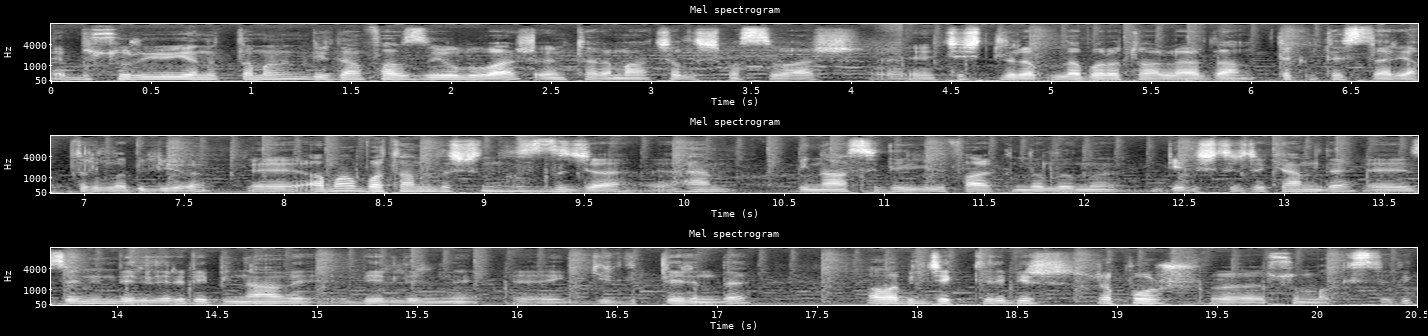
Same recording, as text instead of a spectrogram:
E, Bu soruyu yanıtlamanın birden fazla yolu var. Ön tarama çalışması var. E, Çeşitli lab- laboratuvarlardan takım testler yaptırılabiliyor. E, Ama vatandaşın hızlıca hem binasıyla ilgili farkındalığını geliştirecek hem de zemin verileri ve bina ve- verilerini girdiklerinde alabilecekleri bir rapor sunmak istedik.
